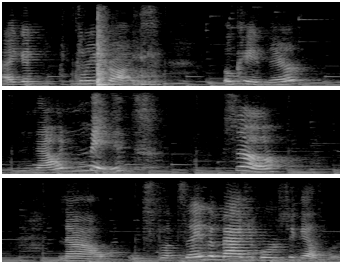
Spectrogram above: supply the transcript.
I get three tries. Okay, there. Now I made it. So now let's, let's say the magic words together.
